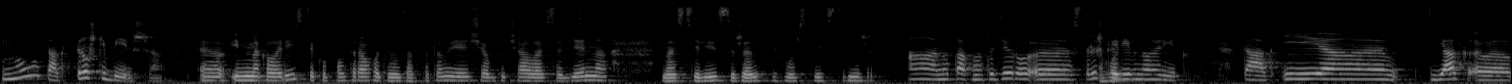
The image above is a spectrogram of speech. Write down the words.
Ну так, трошки більше. э, именно колористику полтора года назад. Потом я еще обучалась отдельно на стилист женских мужских стрижек. А, ну так, ну тоді е, стрижки Год. рівно рік. Так, і е, як е,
